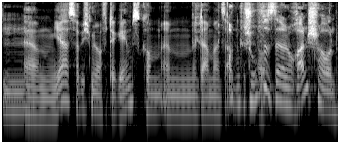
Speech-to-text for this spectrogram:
Ähm, ja, das habe ich mir auf der Gamescom ähm, damals Du angeschaut. durftest da noch anschauen.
